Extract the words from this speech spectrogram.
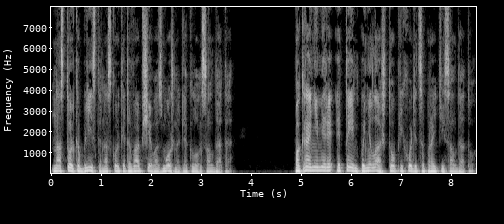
Настолько близко, насколько это вообще возможно для клон-солдата. По крайней мере, Этейн поняла, что приходится пройти солдату.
